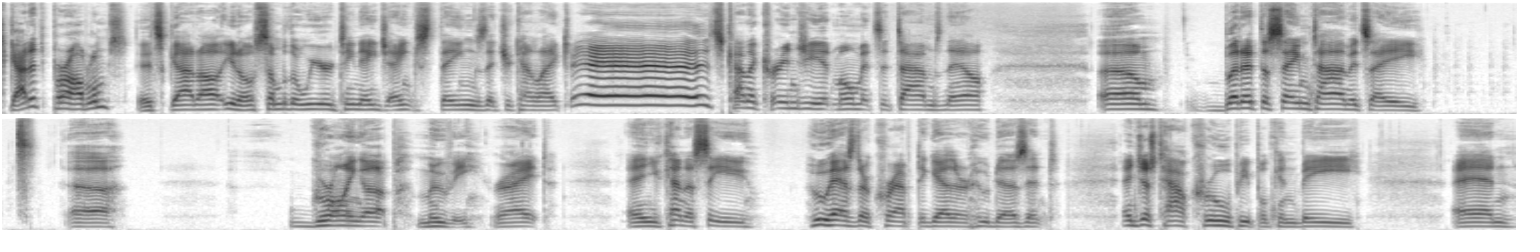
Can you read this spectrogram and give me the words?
It's got its problems. It's got all you know some of the weird teenage angst things that you're kind of like, eh, it's kind of cringy at moments at times now. Um, but at the same time, it's a uh, growing up movie, right? And you kind of see who has their crap together and who doesn't, and just how cruel people can be. And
